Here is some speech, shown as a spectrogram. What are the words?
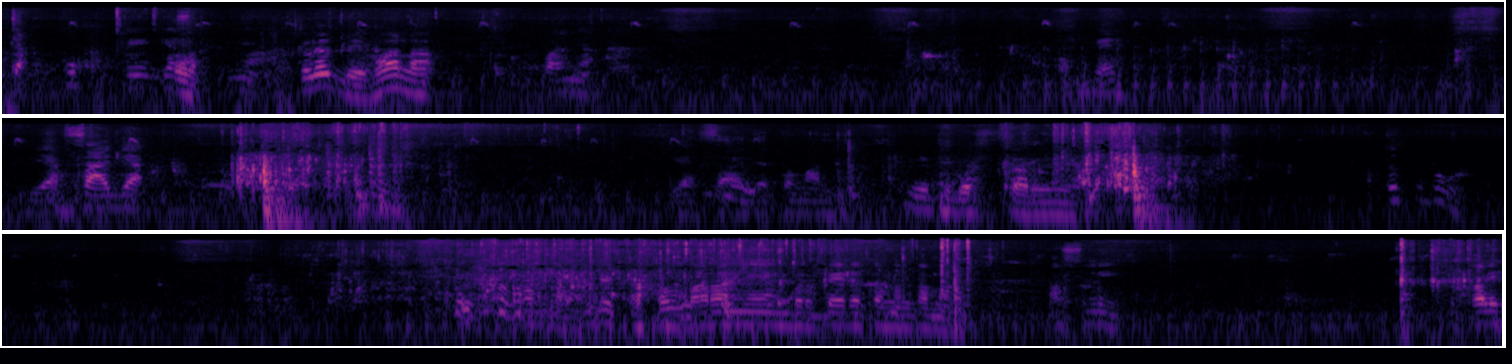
cukup tiga Oh. Kalian di mana? banyak oke biasa aja biasa aja teman Itu besarnya. tuh barangnya yang berbeda teman-teman. Asli. Sekali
